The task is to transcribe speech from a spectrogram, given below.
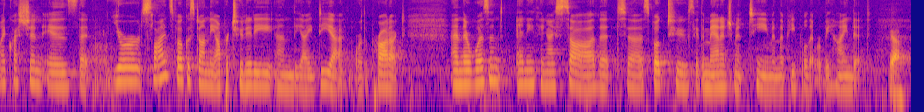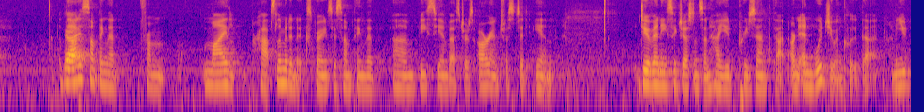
My question is that your slides focused on the opportunity and the idea or the product, and there wasn't anything I saw that uh, spoke to, say, the management team and the people that were behind it. Yeah. That Yeah. is something that, from my perhaps limited experience, is something that um, VC investors are interested in. Do you have any suggestions on how you'd present that, or, and would you include that? I mean, you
